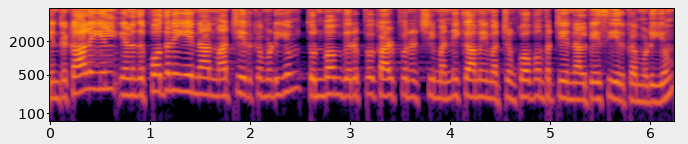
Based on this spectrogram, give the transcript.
இன்று காலையில் எனது போதனையை நான் மாற்றியிருக்க முடியும். துன்பம் வெறுப்பு காழ்ப்புணர்ச்சி மன்னிக்காமை மற்றும் கோபம் பற்றி என்னால் பேசியிருக்க முடியும்.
